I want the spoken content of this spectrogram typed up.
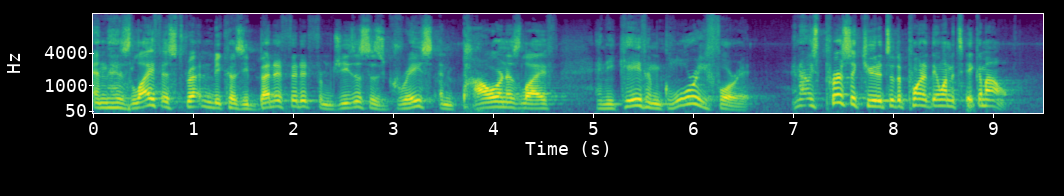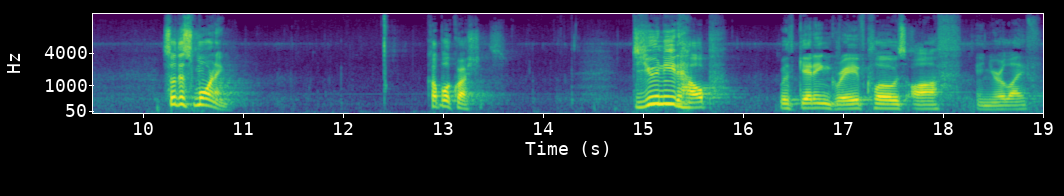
And his life is threatened because he benefited from Jesus' grace and power in his life, and he gave him glory for it. And now he's persecuted to the point that they want to take him out. So this morning, couple of questions. Do you need help with getting grave clothes off in your life?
